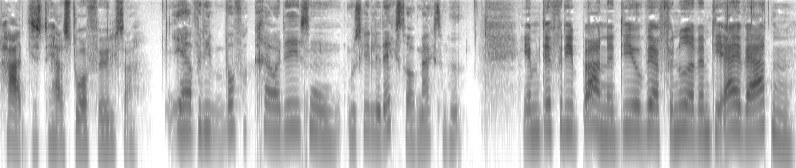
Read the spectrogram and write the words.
har de her store følelser. Ja, fordi hvorfor kræver det sådan måske lidt ekstra opmærksomhed? Jamen det er fordi børnene, de er jo ved at finde ud af, hvem de er i verden.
